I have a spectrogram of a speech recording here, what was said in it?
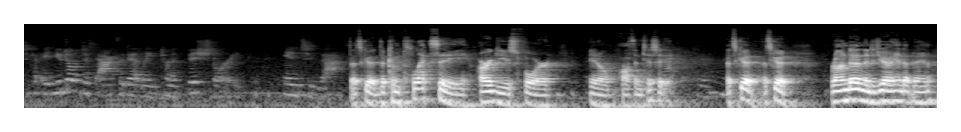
to, you don't just accidentally turn a fish story into that. That's good. The complexity argues for, you know, authenticity. That's good. That's good. Rhonda, and then did you have a hand up, Diana?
